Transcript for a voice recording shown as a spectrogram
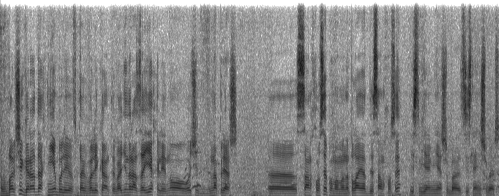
в больших городах не были в, в Аликанте. В один раз заехали, но очень на пляж э, Сан-Хосе, по-моему, на Плая де Сан-Хосе, если я не ошибаюсь, если я не ошибаюсь.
